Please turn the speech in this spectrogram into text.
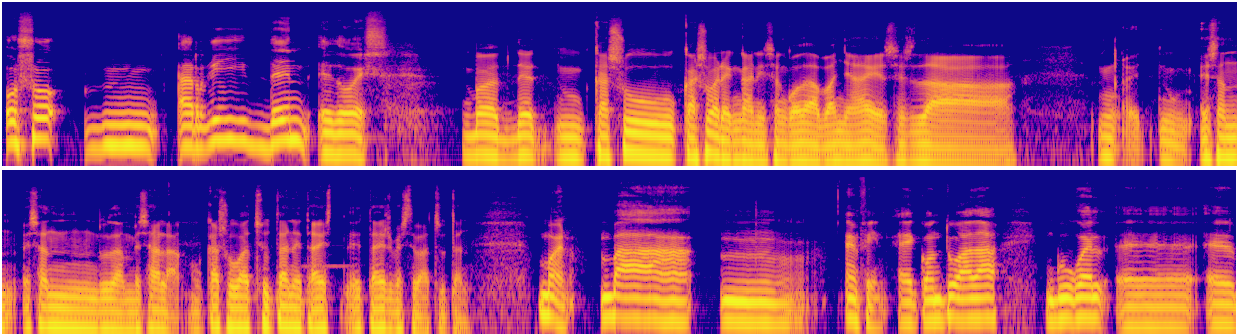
oso mm, argi den edo ez. Ba, de, kasu, kasuaren gan izango da baina ez ez da esan, esan dudan bezala, kasu batzutan eta ez, eta ez beste batzutan. Bueno, ba, mm, en fin, e, kontua da Google e, e,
